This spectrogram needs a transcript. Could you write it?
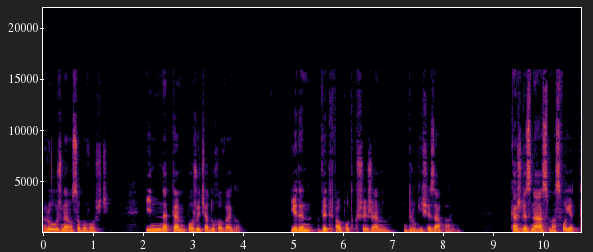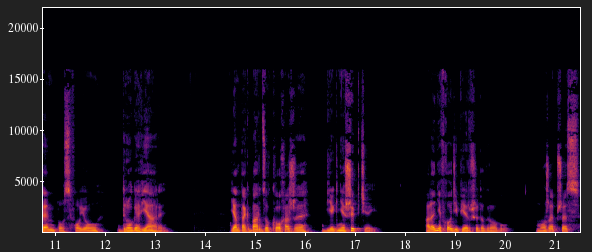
różne osobowości, inne tempo życia duchowego. Jeden wytrwał pod krzyżem, drugi się zaparł. Każdy z nas ma swoje tempo, swoją drogę wiary. Jan tak bardzo kocha, że biegnie szybciej, ale nie wchodzi pierwszy do grobu. Może przez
